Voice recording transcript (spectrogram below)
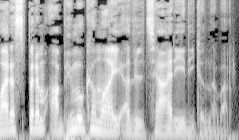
പരസ്പരം അഭിമുഖമായി അതിൽ ചാരിയിരിക്കുന്നവർ.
